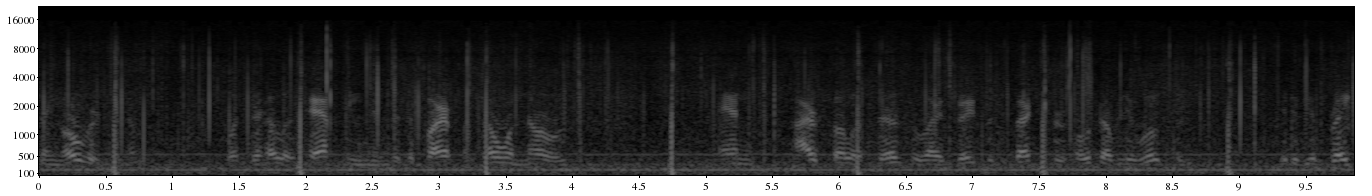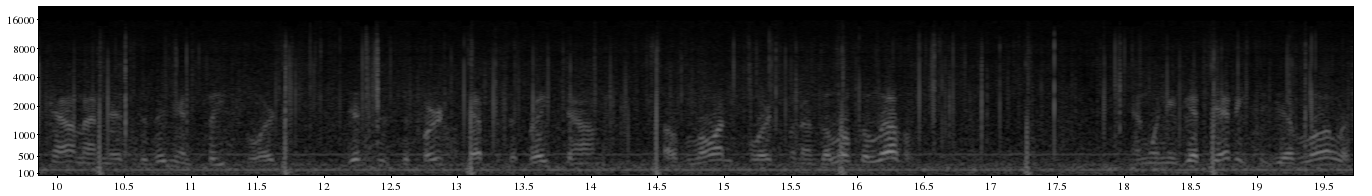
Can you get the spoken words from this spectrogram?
thing over to them. What the hell is happening in the department, no one knows. And our fellow says, who I have great respect for, O.W. Wilson, that if you break down on the civilian police force, this is the first step of the breakdown of law enforcement on the local level. And when you get there, he says, you have lawlessness.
